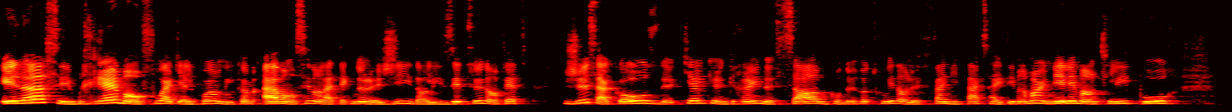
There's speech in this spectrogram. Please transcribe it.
Et là, c'est vraiment fou à quel point on est comme avancé dans la technologie, dans les études, en fait, juste à cause de quelques grains de sable qu'on a retrouvés dans le fanny pack. Ça a été vraiment un élément clé pour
